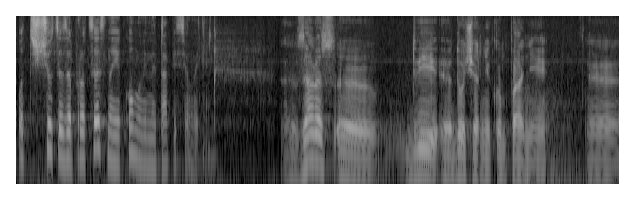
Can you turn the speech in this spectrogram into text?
От що це за процес, на якому він етапі сьогодні? Зараз е, дві е, дочірні компанії е,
